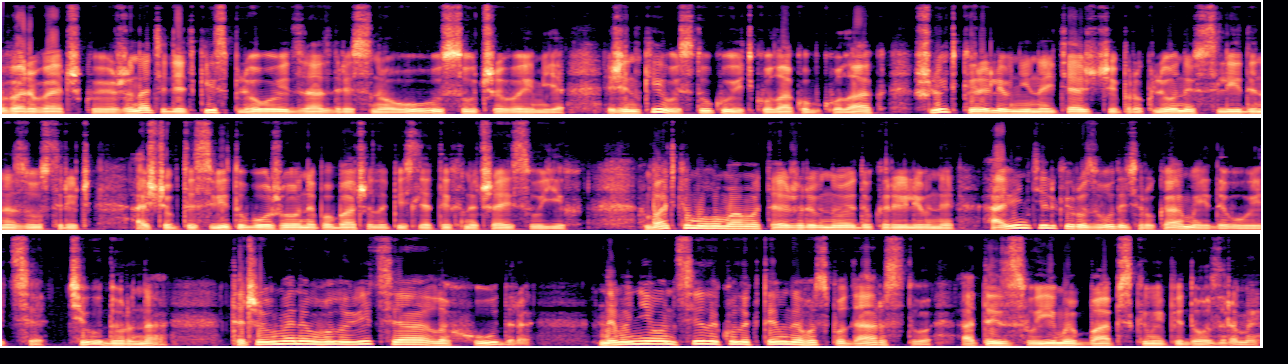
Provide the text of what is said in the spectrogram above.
вервечкою, жонаті дядьки спльовують заздрісно у суче вим'я, жінки вистукують кулак об кулак, шлють Кирилівні найтяжчі прокльони всліди назустріч, а щоб ти світу Божого не побачили після тих ночей своїх. Батька мого мама теж ревнує до Кирилівни, а він тільки розводить руками і дивується. Тю, дурна. Та чи в мене в голові ця лахудра? Не мені он ціле колективне господарство, а ти з своїми бабськими підозрами.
